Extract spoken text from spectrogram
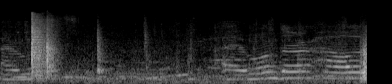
I, I wonder how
